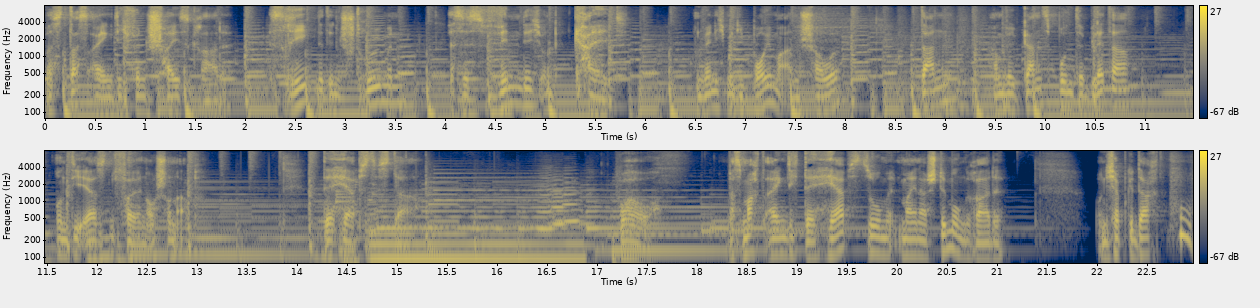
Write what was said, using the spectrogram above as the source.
was ist das eigentlich für ein Scheiß gerade? Es regnet in Strömen, es ist windig und kalt. Und wenn ich mir die Bäume anschaue, dann haben wir ganz bunte Blätter und die ersten fallen auch schon ab. Der Herbst ist da. Wow, was macht eigentlich der Herbst so mit meiner Stimmung gerade? Und ich habe gedacht, puh,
